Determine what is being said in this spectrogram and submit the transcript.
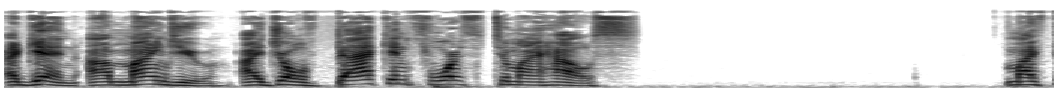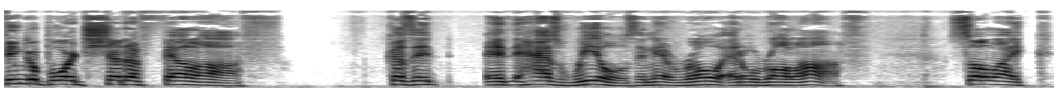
Again, uh, mind you, I drove back and forth to my house. My fingerboard should have fell off because it it has wheels and it roll it'll roll off. So like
